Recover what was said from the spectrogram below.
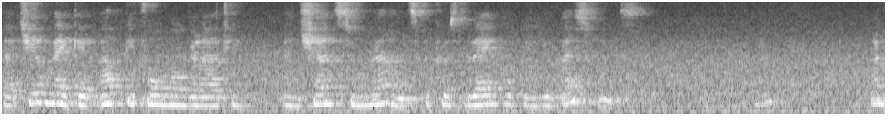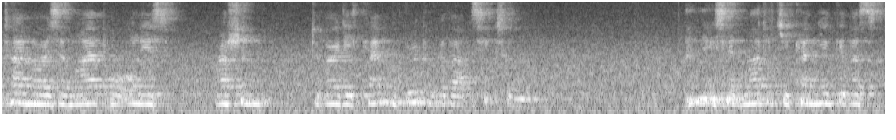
that you may get up before Mangalati and chant some rounds because they will be your best ones. One time I was in Mayapur, all these Russian devotees came, a group of about six of them. And they said, Mataji, can you give us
